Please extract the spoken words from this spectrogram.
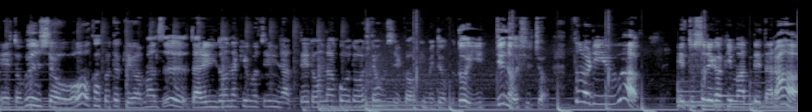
えっ、ー、と、文章を書くときは、まず、誰にどんな気持ちになって、どんな行動をしてほしいかを決めておくといいっていうのが主張。その理由は、えっ、ー、と、それが決まってたら、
